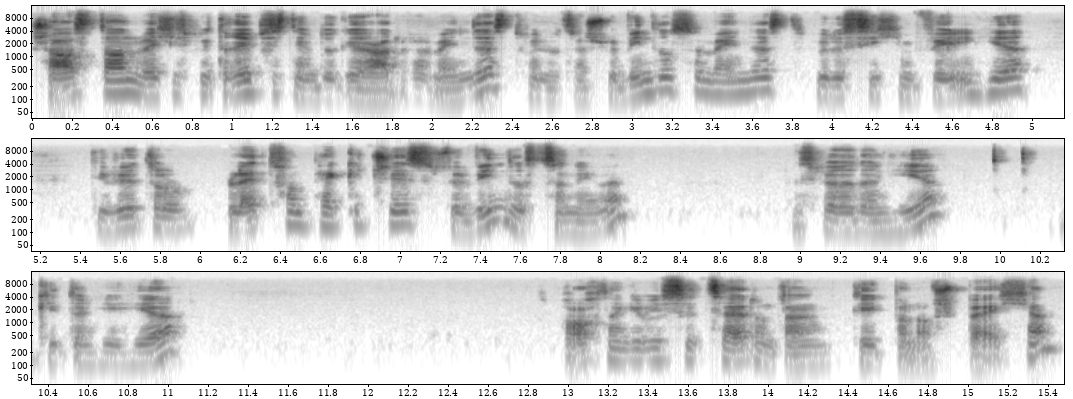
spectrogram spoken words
schaust dann, welches Betriebssystem du gerade verwendest. Wenn du zum Beispiel Windows verwendest, würde es sich empfehlen, hier die Virtual Platform Packages für Windows zu nehmen. Das wäre dann hier, geht dann hierher, braucht eine gewisse Zeit und dann klickt man auf Speichern.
